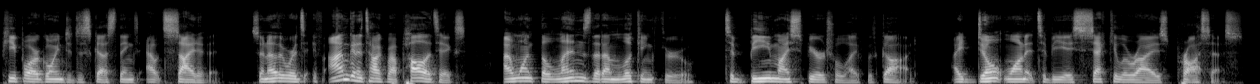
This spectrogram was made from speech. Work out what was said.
people are going to discuss things outside of it. So, in other words, if I'm going to talk about politics, I want the lens that I'm looking through to be my spiritual life with God. I don't want it to be a secularized process.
